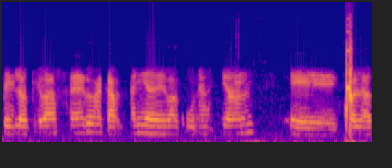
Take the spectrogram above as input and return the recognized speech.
de lo que va a ser la campaña de vacunación eh, con, la,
